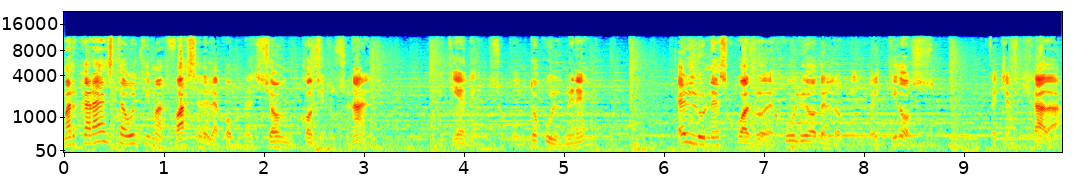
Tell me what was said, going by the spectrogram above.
marcará esta última fase de la convención constitucional, que tiene su punto culmine el lunes 4 de julio del 2022, fecha fijada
